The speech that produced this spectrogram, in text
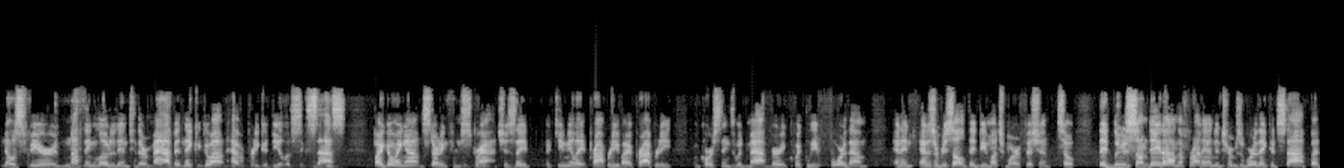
no sphere, nothing loaded into their map, and they could go out and have a pretty good deal of success by going out and starting from scratch. As they accumulate property by property, of course, things would map very quickly for them, and, in, and as a result, they'd be much more efficient. So they'd lose some data on the front end in terms of where they could stop, but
